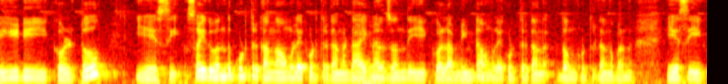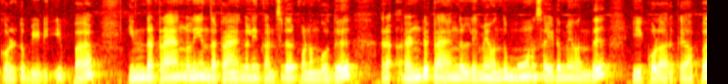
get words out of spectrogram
BD equal to AC. So இது வந்து கொடுத்துருக்காங்க. அவங்களே கொடுத்துருக்காங்க. டயக்னல்ஸ் வந்து ஈக்குவல் அப்படின்ட்டு அவங்களே கொடுத்துருக்காங்க. இதவங்க கொடுத்துருக்காங்க பாருங்கள் ஏசி ஈக்குவல் டு பிடி இப்போ இந்த ட்ரையாங்கிளையும் இந்த ட்ரையாங்கிளையும் கன்சிடர் பண்ணும்போது ரெ ரெண்டு ட்ரையாங்கிள்லேயுமே வந்து மூணு சைடுமே வந்து ஈக்குவலாக இருக்குது அப்போ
